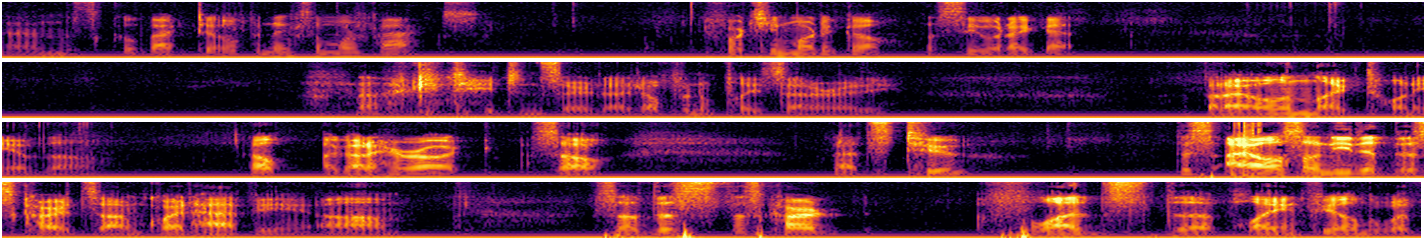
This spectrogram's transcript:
And let's go back to opening some more packs. 14 more to go. Let's see what I get. Another Contagion Surge. I'd open a playset already. But I own like 20 of them. Oh, I got a Heroic. So, that's two. This I also needed this card, so I'm quite happy. Um, so this this card floods the playing field with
